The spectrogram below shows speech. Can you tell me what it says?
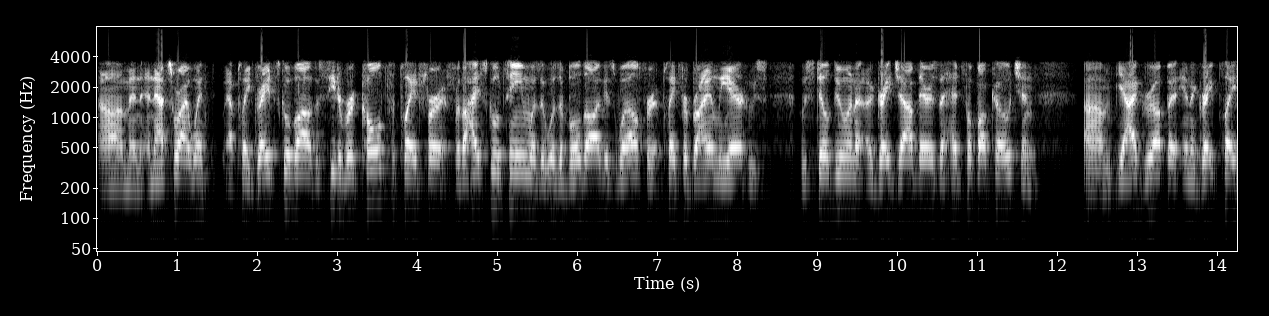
um, and and that's where I went. I played grade school ball. I was a Cedarburg Colt. I played for for the high school team. Was it was a Bulldog as well. For played for Brian Lier, who's who's still doing a, a great job there as the head football coach. And um, yeah, I grew up in a great place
